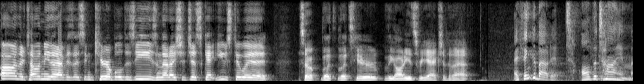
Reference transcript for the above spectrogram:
oh, and they're telling me that I have this incurable disease and that I should just get used to it. So let's let's hear the audience reaction to that. I think about it all the time.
